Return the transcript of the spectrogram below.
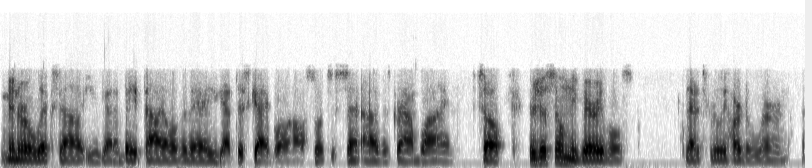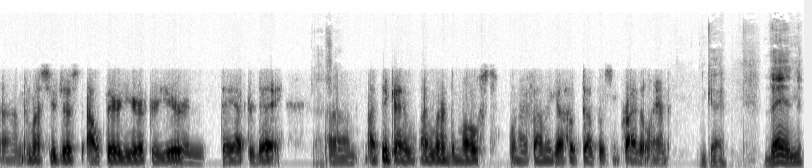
mineral licks out. You got a bait pile over there. You got this guy blowing all sorts of scent out of his ground blind. So there's just so many variables that it's really hard to learn um, unless you're just out there year after year and day after day. Gotcha. Um, I think I, I learned the most when I finally got hooked up with some private land. okay. Then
